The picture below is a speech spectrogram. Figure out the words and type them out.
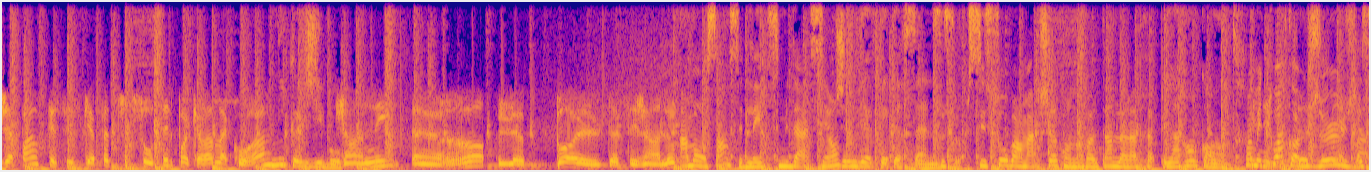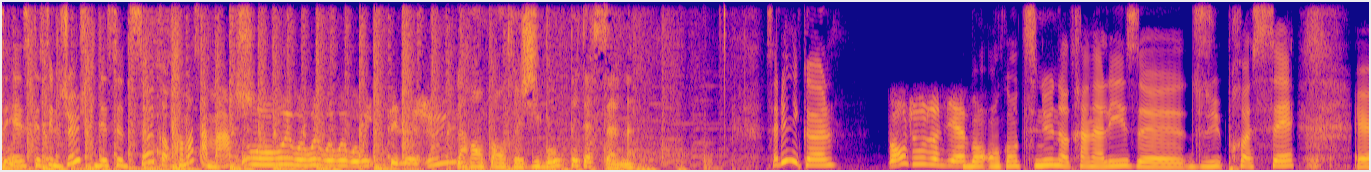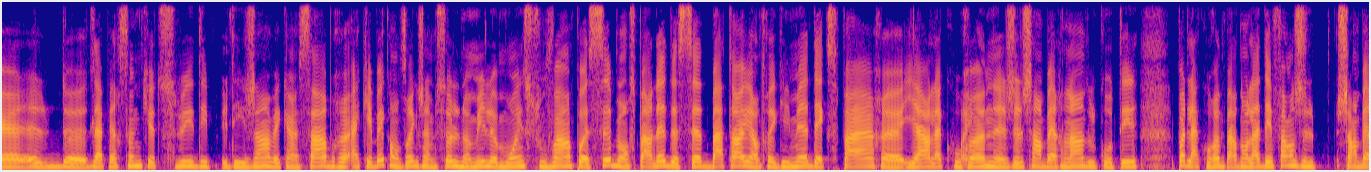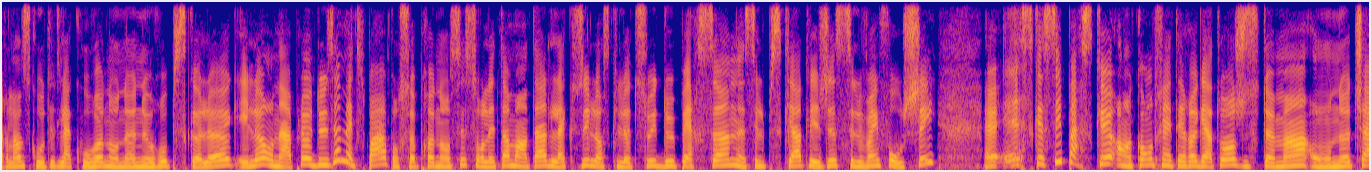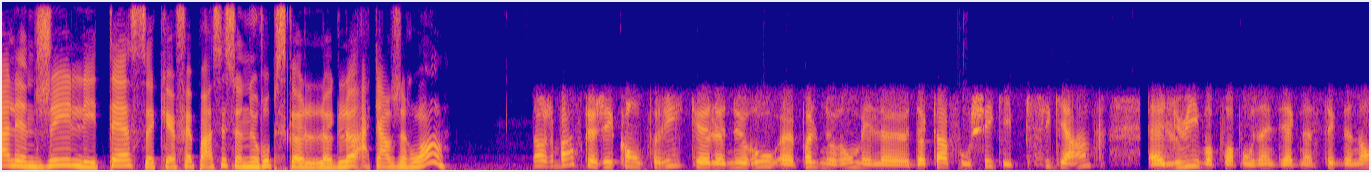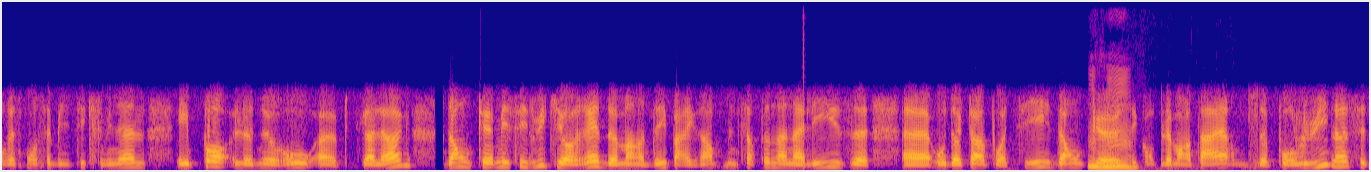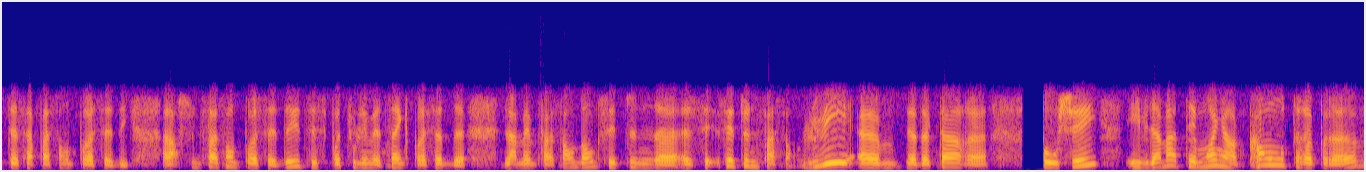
Je pense que c'est ce qui a fait sursauter le procureur de la Couronne. Nicole Gibault. J'en ai un ras-le-bol de ces gens-là. À mon sens, c'est de l'intimidation. Geneviève Peterson. C'est ça. Si sauve en marchette, on aura le temps de le rattraper. La rencontre. mais toi, comme juge, est-ce que c'est le juge qui décide ça? Comment ça marche? Oui, oui, oui, oui, oui, oui, oui. C'est le juge. La rencontre Gibault-Peterson. Salut, Nicole. Bonjour Geneviève. Bon, on continue notre analyse euh, du procès euh, de, la personne qui a tué des, gens avec un sabre à Québec. On dirait que j'aime ça le nommer le moins souvent possible. On se parlait de cette bataille entre guillemets d'experts euh, hier, la couronne, Gilles Chamberlain de côté, pas de la couronne, pardon, la défense Gilles Chamberlain du côté de la couronne. On a un neuropsychologue et là on a appelé un deuxième expert pour se prononcer sur l'état mental de l'accusé lorsqu'il a tué deux personnes. C'est le psychiatre légiste Sylvain Fauché. Est-ce que c'est parce que en contre-interrogatoire, justement, on a challengé les tests que fait passer ce neuropsychologue-là à Carl Giroir? Non, je pense que j'ai compris que le neuro, euh, pas le neuro, mais le docteur Fauché, qui est psychiatre, lui va pouvoir poser un diagnostic de non-responsabilité criminelle et pas le neuropsychologue. Donc, euh, mais c'est lui qui aurait demandé, par exemple, une certaine analyse euh, au docteur Poitier. Donc, mhm. c'est complémentaire pour lui. Là, c'était sa façon de procéder. Alors, c'est une façon de procéder. Tu sais, c'est pas tous les médecins qui procèdent de, la même façon. Donc, c'est une c'est une façon. Lui, le docteur Évidemment, témoigne en contre-preuve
